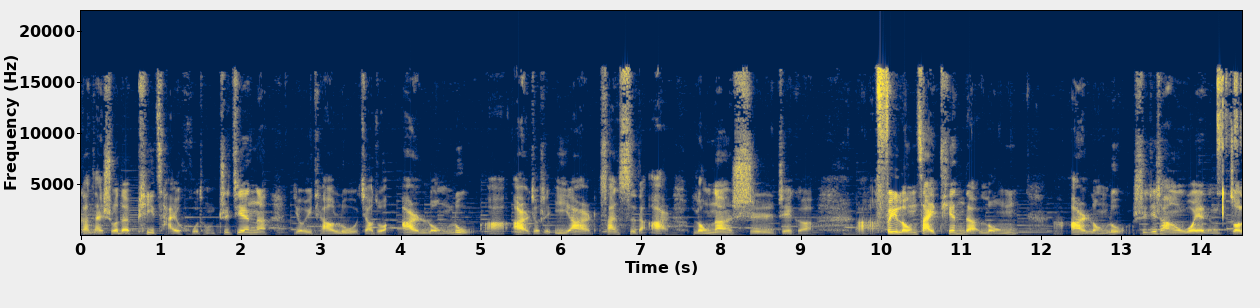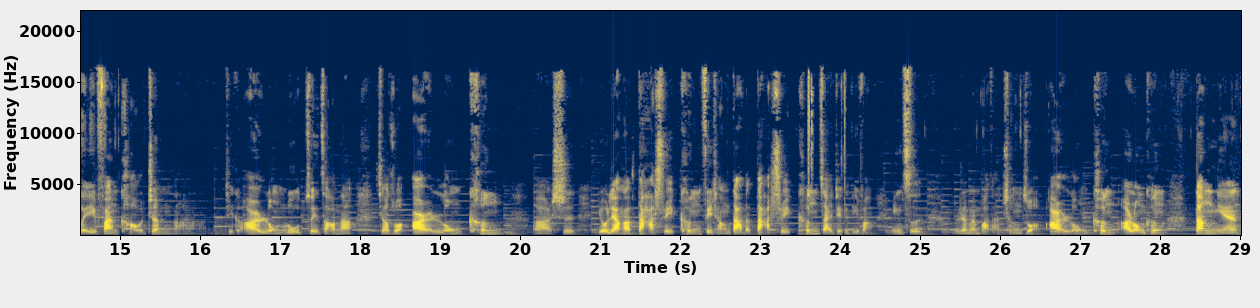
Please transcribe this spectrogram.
刚才说的辟财胡同之间呢，有一条路叫做二龙路啊，二就是一二三四的二，龙呢是这个啊飞龙在天的龙，二龙路。实际上我也做了一番考证啊。这个二龙路最早呢叫做二龙坑，啊，是有两个大水坑，非常大的大水坑在这个地方，因此人们把它称作二龙坑。二龙坑当年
